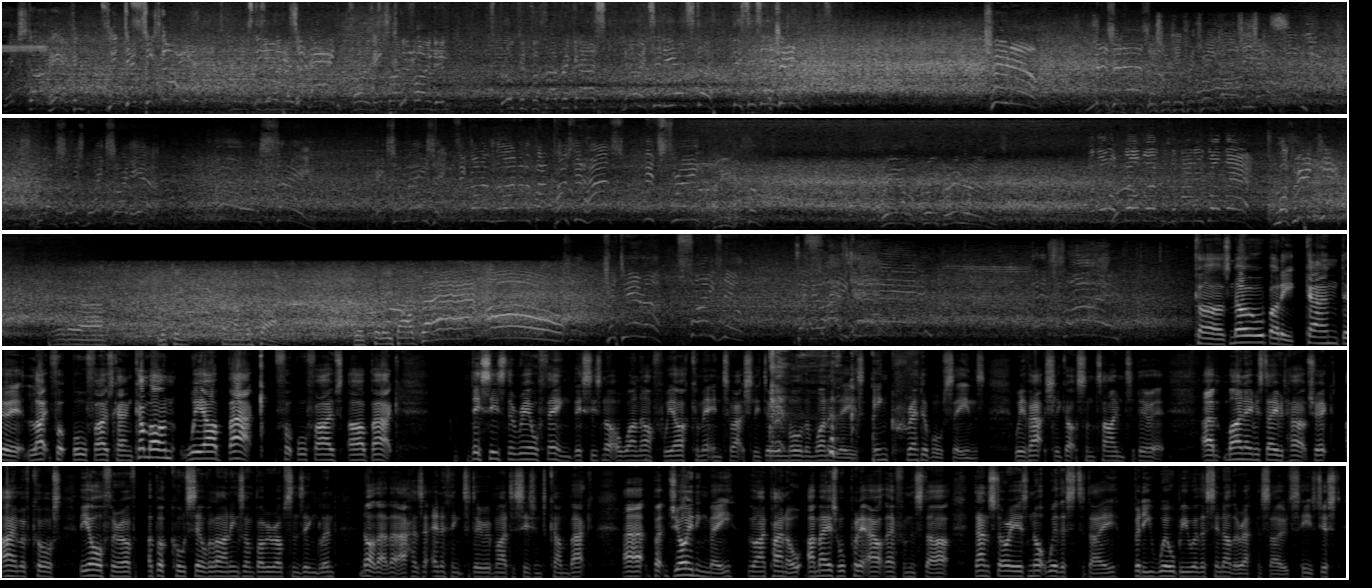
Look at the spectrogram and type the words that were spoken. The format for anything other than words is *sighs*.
Great start here. Can, Clint Dempsey's got it! Yes, ahead! Torres oh, is trying to find him. It's broken for Fabregas. Now it's Iniesta. This is it. It's in! 2 0. Messinaz. He's looking for three goals. He's got So is Whiteside here. Oh, I say! It's amazing. Has it gone over the line of the back post? It has. It's three. And he has. Three out of three for England. And Olof Mellberg was the man who got there. Here they are looking for number five. With Philippe Albert. Oh! Khedira, 5 0. Cause nobody can do it like Football Fives can. Come on, we are back. Football Fives are back. This is the real thing. This is not a one off. We are committing to actually doing more than one of these *laughs* incredible scenes. We've actually got some time to do it. Um, my name is David Hartrick. I am, of course, the author of a book called Silver Linings on Bobby Robson's England. Not that that has anything to do with my decision to come back. Uh, but joining me, my panel, I may as well put it out there from the start. Dan Storey is not with us today, but he will be with us in other episodes. He's just.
